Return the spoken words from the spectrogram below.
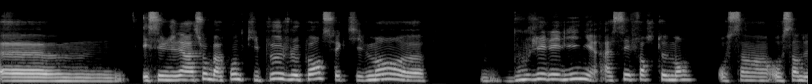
Et c'est une génération, par contre, qui peut, je le pense, effectivement, bouger les lignes assez fortement au sein, de,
